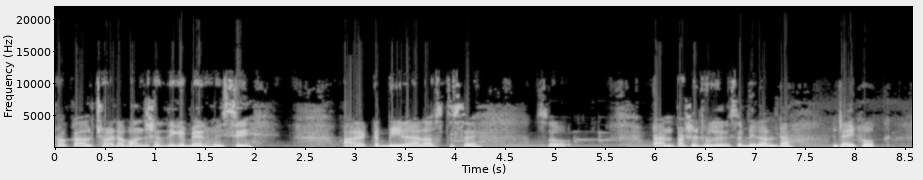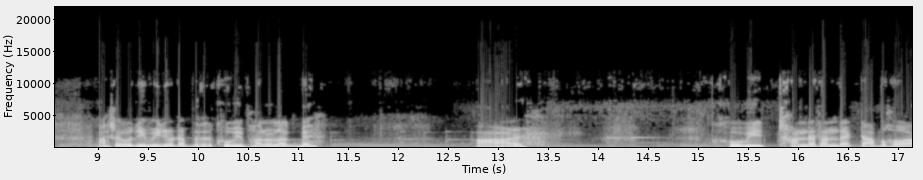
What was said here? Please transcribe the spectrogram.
সকাল ছয়টা পঞ্চাশের দিকে বের হয়েছি আর একটা বিড়াল আসতেছে। সো ডান পাশে ঢুকে গেছে বিড়ালটা। যাই হোক, আশা করি ভিডিওটা আপনাদের খুবই ভালো লাগবে। আর খুবই ঠান্ডা ঠান্ডা একটা আবহাওয়া,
